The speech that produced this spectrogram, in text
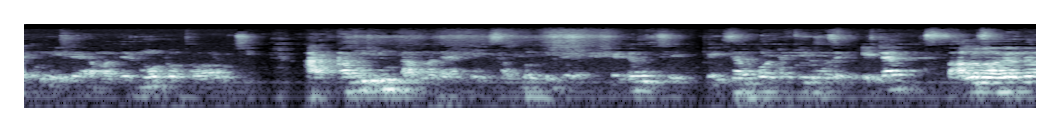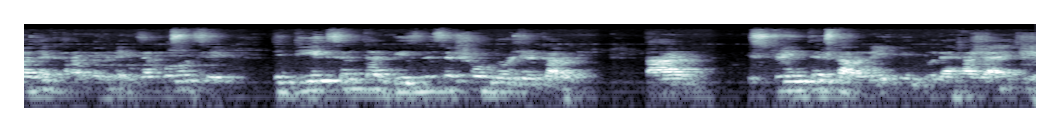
এবং এটাই আমাদের মোটো হওয়া উচিত। আর আমি কিন্তু আপনাদের একটা এক্সাম্পল দিতে। সেটা হচ্ছে এক্সাম্পলটা কি হবে এটা ভালোভাবে নেওয়া যায় খারাপভাবে না। এক্সাম্পল হচ্ছে যে ডিএক্সএল তার বিজনেসের সৌন্দর্যের কারণে, তার স্ট্রেংথের কারণেই কিন্তু দেখা যায় যে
